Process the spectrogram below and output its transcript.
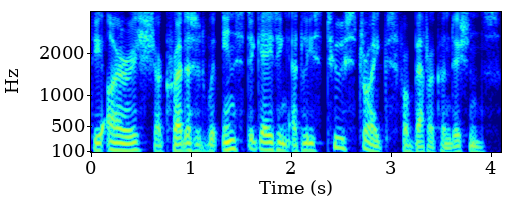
The Irish are credited with instigating at least two strikes for better conditions.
